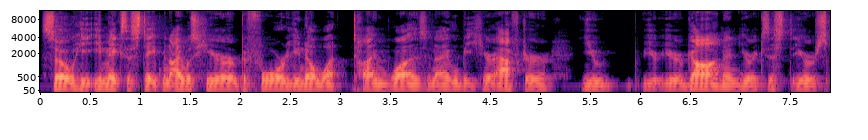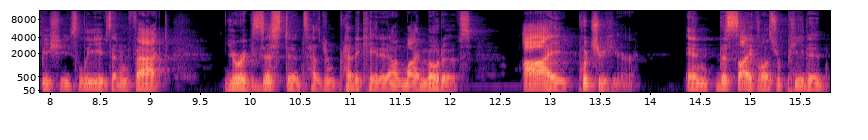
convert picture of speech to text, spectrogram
So he, he makes a statement: "I was here before you know what time was, and I will be here after you you're, you're gone and your exist your species leaves. And in fact, your existence has been predicated on my motives. I put you here, and this cycle is repeated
